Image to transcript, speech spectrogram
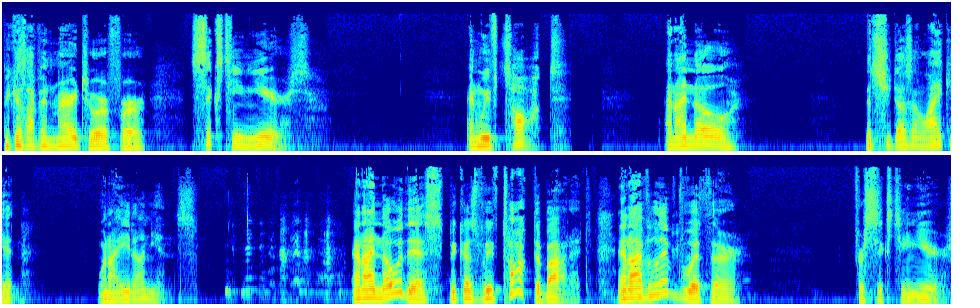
because I've been married to her for 16 years and we've talked. And I know that she doesn't like it when I eat onions. and I know this because we've talked about it. And I've lived with her for 16 years.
